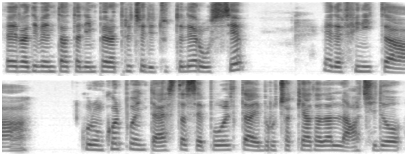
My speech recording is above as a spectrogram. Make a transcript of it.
era diventata l'imperatrice di tutte le Russie ed è finita con un colpo in testa, sepolta e bruciacchiata dall'acido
